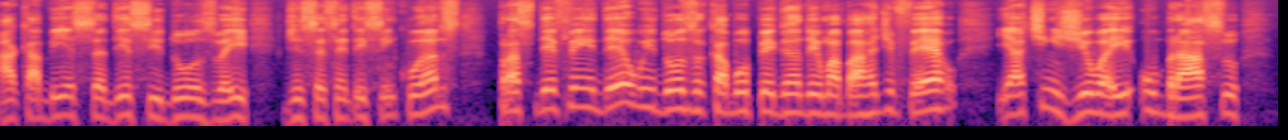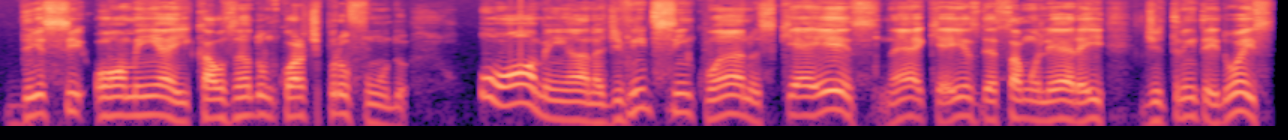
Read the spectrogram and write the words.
a cabeça desse idoso aí de 65 anos. Para se defender, o idoso acabou pegando aí uma barra de ferro e atingiu aí o braço desse homem aí, causando um corte profundo. O homem, Ana, de 25 anos, que é ex, né, que é ex dessa mulher aí de 32,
